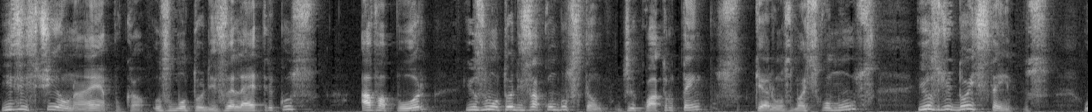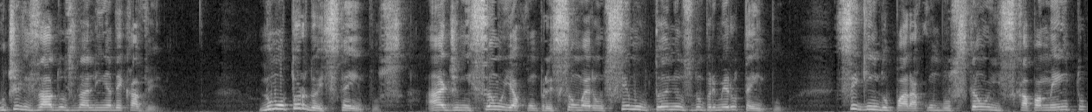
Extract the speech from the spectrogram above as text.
Existiam na época os motores elétricos, a vapor e os motores a combustão, de quatro tempos, que eram os mais comuns, e os de dois tempos, utilizados na linha DKV. No motor dois tempos, a admissão e a compressão eram simultâneos no primeiro tempo, seguindo para a combustão e escapamento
